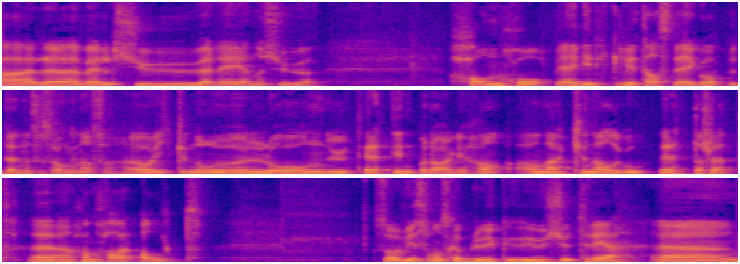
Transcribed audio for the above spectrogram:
er eh, vel 20 eller 21. han håper jeg virkelig tar steget opp denne sesongen, altså. Og ikke noe lån ut rett inn på laget. Han, han er knallgod, rett og slett. Eh, han har alt. Så hvis man skal bruke U23 eh,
